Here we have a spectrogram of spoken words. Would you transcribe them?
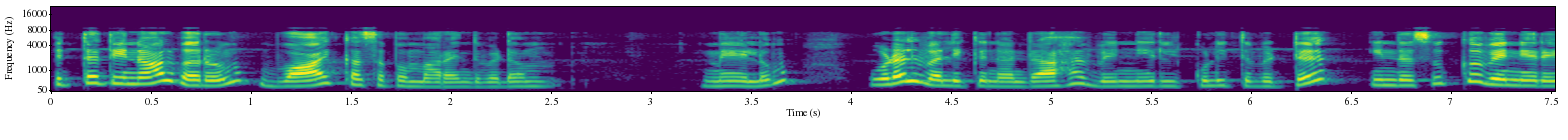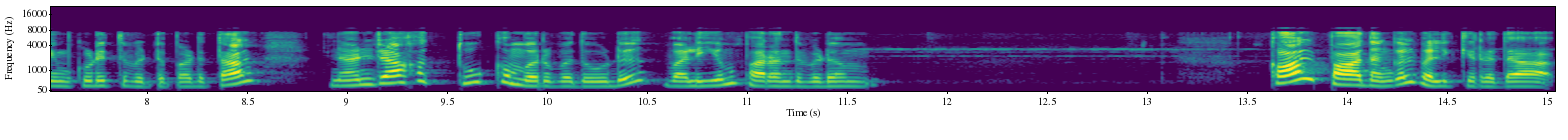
பித்தத்தினால் வரும் வாய் கசப்பு மறைந்துவிடும். மேலும் உடல் வலிக்கு நன்றாக வெந்நீரில் குளித்துவிட்டு இந்த சுக்கு வெந்நீரையும் குடித்துவிட்டு படுத்தால் நன்றாக தூக்கம் வருவதோடு வலியும் பறந்துவிடும். கால் பாதங்கள் வலிக்கிறதா?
